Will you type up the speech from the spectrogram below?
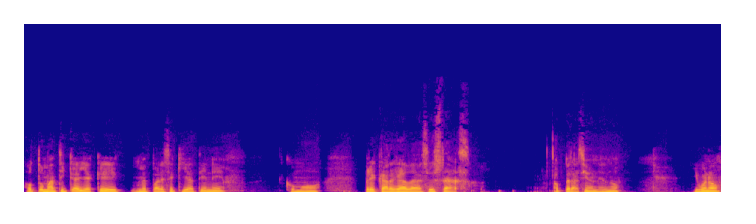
automática, ya que me parece que ya tiene como precargadas estas operaciones, ¿no? Y bueno,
